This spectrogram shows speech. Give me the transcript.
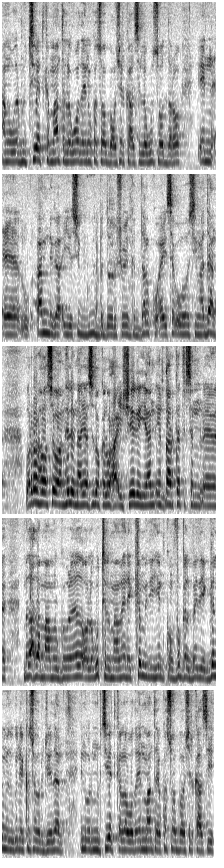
ama warmutiyeedka maanta lagu wada inuu ka soo baxo shirkaasi lagu soo daro in amniga iyo si guudba doorashooyinka dalku ay isaga u hoos yimaadaan. Warar hoose oo aan helin ayaa sidoo kale waxa ay sheegayaan in qaar ka tirsan madaxda maamul goboleedyada oo lagu tilmaamay inay ka mid yihiin koonfur galbeed iyo galmudug inay ka soo horjeedaan in warmurtiyeedka la wado in maanta ay ka soo baxo shirkaasi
